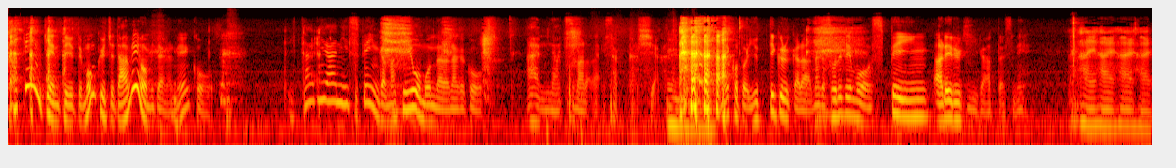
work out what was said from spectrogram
勝てんけんって言って文句言っちゃダメよみたいなね こう。イタリアにスペインが負けようもんならなんかこうあんなつまらないサッカーしやうんがってみたいなねことを言ってくるからなんかそれでもうスペインアレルギーがあったですね。はいはいはいはい。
